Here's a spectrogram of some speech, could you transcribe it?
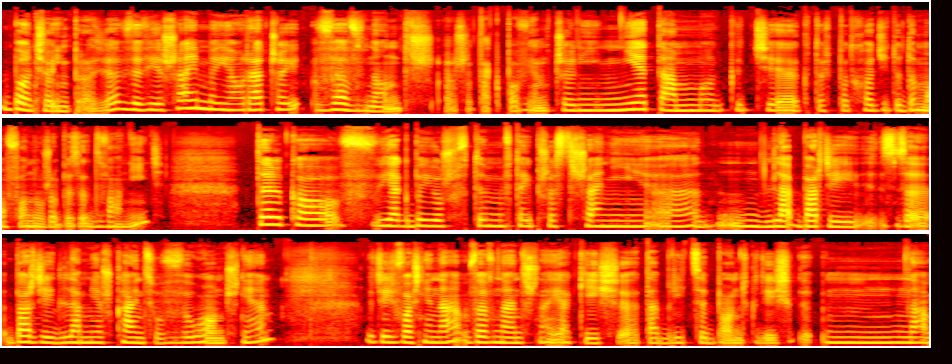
bądź o imprezie, wywieszajmy ją raczej wewnątrz, że tak powiem, czyli nie tam, gdzie ktoś podchodzi do domofonu, żeby zadzwonić, tylko jakby już w, tym, w tej przestrzeni e, dla, bardziej, bardziej dla mieszkańców wyłącznie, gdzieś właśnie na wewnętrznej jakiejś e, tablicy, bądź gdzieś mm, na,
